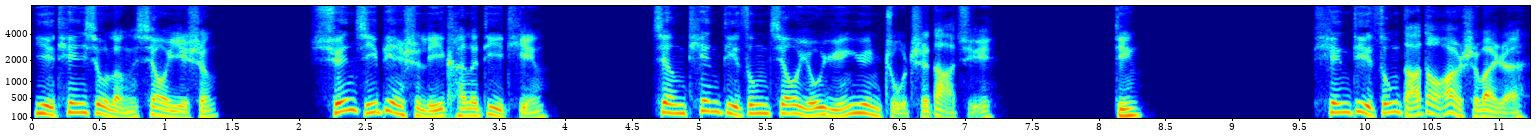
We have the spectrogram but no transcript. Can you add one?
叶天秀冷笑一声，旋即便是离开了地庭，将天地宗交由云云主持大局。丁，天地宗达到二十万人，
